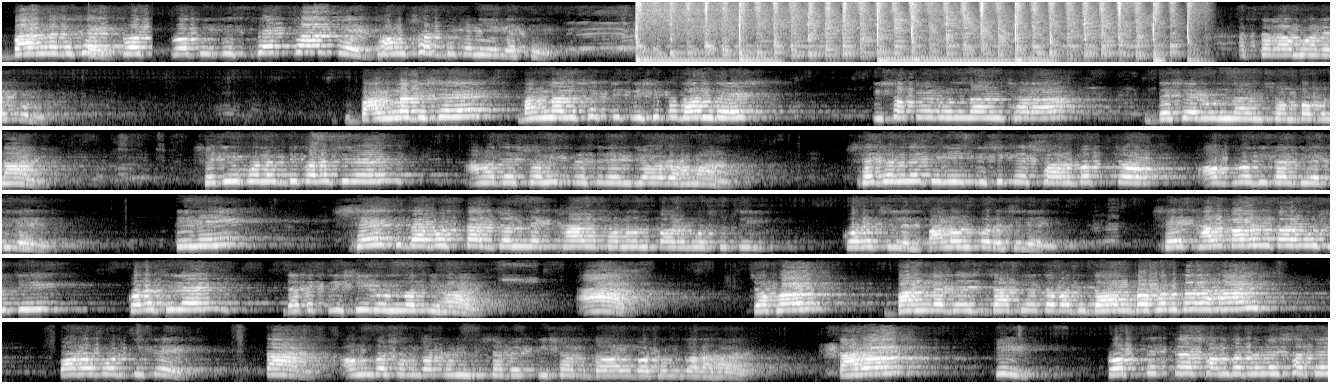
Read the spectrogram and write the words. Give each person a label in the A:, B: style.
A: বাংলাদেশের প্রতিটি সেক্টরকে ধ্বংসের দিকে নিয়ে গেছে। আসসালামু আলাইকুম। বাংলাদেশে বাংলাদেশ একটি কৃষি প্রধান দেশ। কৃষকের উন্নয়ন ছাড়া দেশের উন্নয়ন সম্ভব নয়। সেটি উপলব্ধি করেছিলেন আমাদের শহীদ প্রেসিডেন্ট জিয়াউর রহমান। সেজন্য তিনি কৃষিকে সর্বোচ্চ অগ্রাধিকার দিয়েছিলেন। তিনি সেচ ব্যবস্থার জন্য খাল খনন কর্মসূচি করেছিলেন, পালন করেছিলেন। সেই খাল খনন কর্মসূচি করেছিলেন যাতে কৃষির উন্নতি হয়। আর যখন বাংলাদেশ জাতীয়তাবাদী দল গঠন করা হয়, পরবর্তীতে তার অঙ্গ সংগঠন হিসাবে কৃষক দল গঠন করা হয়। কারণ কি? প্রত্যেকটা সংগঠনের সাথে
